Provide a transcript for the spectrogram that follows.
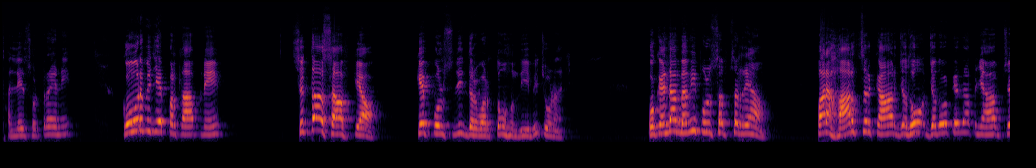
ਥੱਲੇ ਸੁੱਟ ਰਹੇ ਨੇ। ਕੁਮਰ ਵਿਜੇ ਪ੍ਰਤਾਪ ਨੇ ਸਿੱਧਾ ਸਾਫ਼ ਕਿਹਾ ਕਿ ਪੁਲਿਸ ਦੀ ਦੁਰਵਰਤੋਂ ਹੁੰਦੀ ਵੀ ਚੋਣਾਂ 'ਚ। ਉਹ ਕਹਿੰਦਾ, ਮੈਂ ਵੀ ਪੁਲਿਸ ਅਫਸਰ ਰਿਹਾ ਪਰ ਹਰ ਸਰਕਾਰ ਜਦੋਂ ਜਦੋਂ ਕਹਿੰਦਾ ਪੰਜਾਬ 'ਚ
